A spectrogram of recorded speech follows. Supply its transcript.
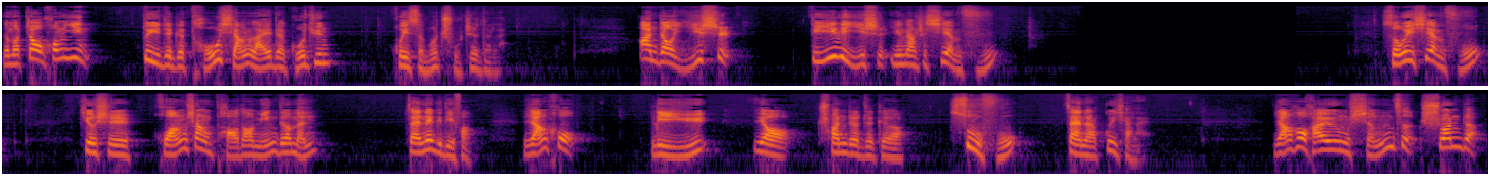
那么，赵匡胤对这个投降来的国君会怎么处置的呢？按照仪式，第一个仪式应当是献俘。所谓献俘，就是皇上跑到明德门，在那个地方，然后李渔要穿着这个素服在那儿跪下来，然后还要用绳子拴着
